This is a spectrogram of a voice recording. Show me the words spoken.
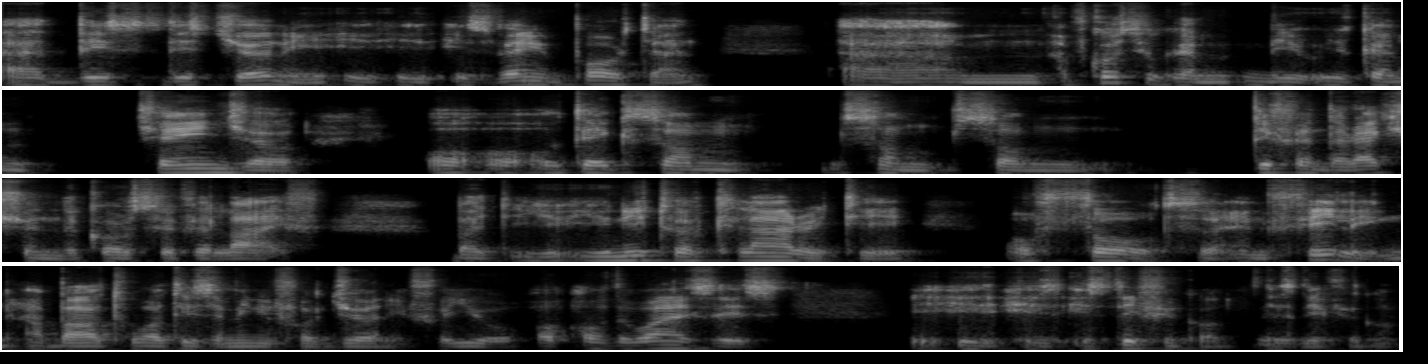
uh, this this journey is, is very important. Um, of course, you can you can change or, or, or take some some some different direction in the course of your life, but you, you need to have clarity of thoughts and feeling about what is a meaningful journey for you. Otherwise, it's, it's, it's difficult. It's difficult.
